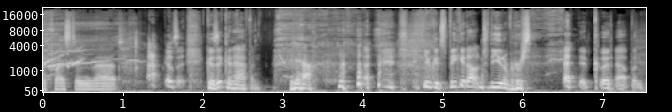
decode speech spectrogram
requesting that. Because it, it could happen. Yeah. You could speak it out into the universe, and it could happen.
